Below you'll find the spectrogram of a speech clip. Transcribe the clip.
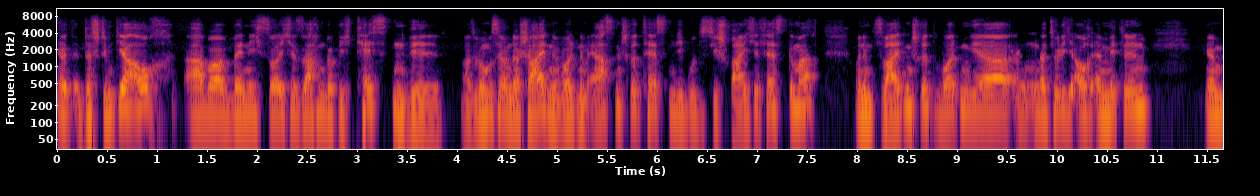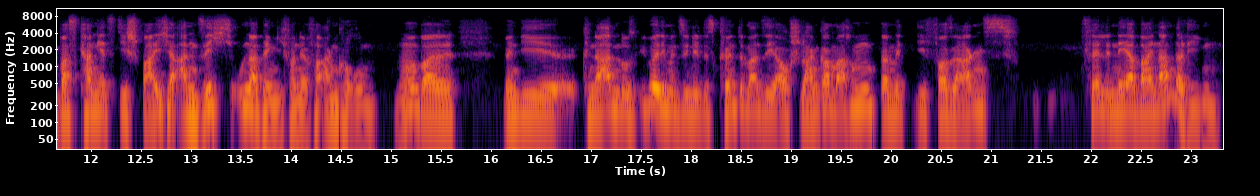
Das stimmt ja auch, aber wenn ich solche Sachen wirklich testen will, also man muss ja unterscheiden, wir wollten im ersten Schritt testen, wie gut ist die Speiche festgemacht und im zweiten Schritt wollten wir ähm, natürlich auch ermitteln, ähm, was kann jetzt die Speiche an sich, unabhängig von der Verankerung, ne? weil wenn die gnadenlos überdimensioniert ist, könnte man sie auch schlanker machen, damit die Versagensfälle näher beieinander liegen.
